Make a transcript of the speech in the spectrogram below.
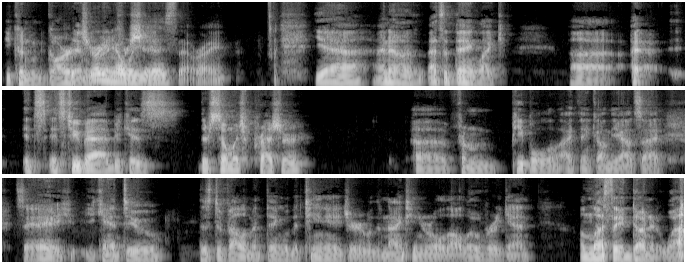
He couldn't guard but You already know what shit. he is, though, right? Yeah, I know. That's the thing. Like, uh, I, it's it's too bad because there's so much pressure uh, from people. I think on the outside say, "Hey, you can't do this development thing with a teenager with a 19 year old all over again." unless they'd done it well,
